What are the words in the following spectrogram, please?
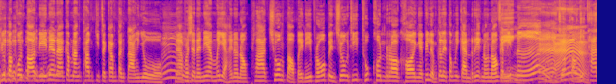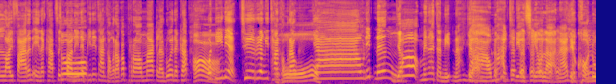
คือบางคนตอนนี้เนี่ยนะกำลังทำกิจกรรมต่างๆ อยู่อืมนะเพราะฉะนั้นเนี่ยไม่อยากให้น้องๆพลาดช่วงต่อไปนี้ เพราะว่าเป็นช่วงที่ทุกคนรอคอยไงพี่เหลิมก็เลยต้องมีการเรียกน้องๆกันนิดนึงอ่าอ่าช่วงของนิทานลอยฟ้านั่นเองนะครับ ซึ่งถูกตอนนี้เนี่ยพี่นิทานของเราก็พร้อมมากแล้วด้วยนะครับอ๋อวันนี้เนี่ยชื่อเรื่องนิทานของเราโอ้โหยาวนิดนึงยอไม่น่าจะนิดนะ ยาวมากทีเดียวเชียวล่ะนะ เดี๋ยวขอดู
